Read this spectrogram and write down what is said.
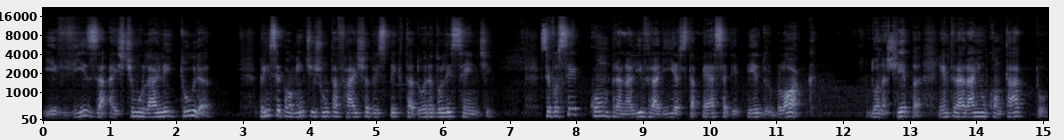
e visa a estimular leitura, principalmente junto à faixa do espectador adolescente. Se você compra na livraria esta peça de Pedro Bloch, Dona Xepa entrará em um contato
